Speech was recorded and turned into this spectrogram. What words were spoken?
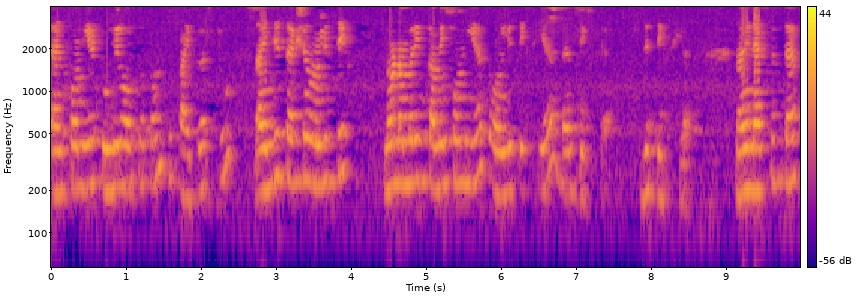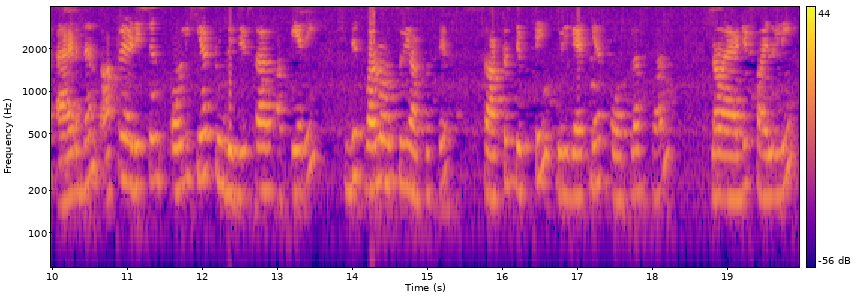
And from here 2 will also come. So 5 plus 2 now in this section only 6 no number is coming from here. So only 6 here then 6 here. This 6 here. Now in next step add them. After addition only here two digits are appearing. So this one also you have to shift. So after shifting we'll get here 4 plus 1 now add it finally.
